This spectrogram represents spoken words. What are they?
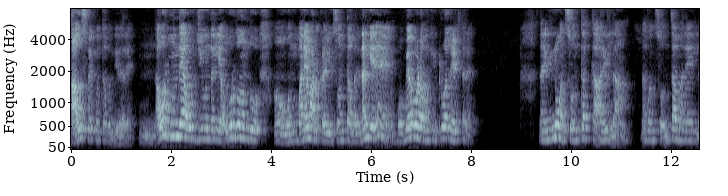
ಸಾಧಿಸ್ಬೇಕು ಅಂತ ಬಂದಿದ್ದಾರೆ. ಅವ್ರ ಮುಂದೆ ಅವ್ರ ಜೀವನದಲ್ಲಿ ಅವ್ರದ್ದು ಒಂದು ಒಂದು ಮನೆ ಮಾಡ್ಕೊಳ್ಳಿ, ಸ್ವಂತ ಮನೆ. ನನಗೆ ಬೊಬ್ಬೇಗೌಡ ಒಂದು ಇಂಟ್ರೂವಲ್ಲಿ ಹೇಳ್ತಾರೆ, ನನಗೆ ಇನ್ನೂ ಒಂದು ಸ್ವಂತ ಕಾರಿಲ್ಲ ನನಗೊಂದು ಸ್ವಂತ ಮನೆ ಇಲ್ಲ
